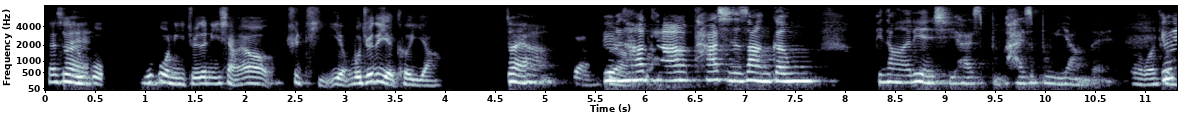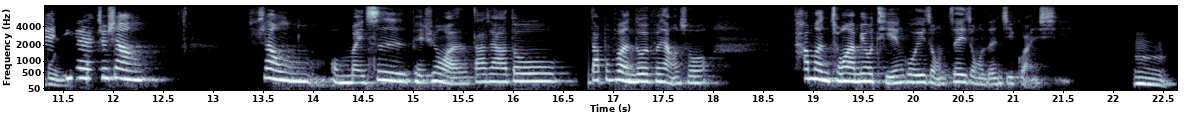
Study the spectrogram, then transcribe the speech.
但是如果如果你觉得你想要去体验，我觉得也可以啊。对啊，对啊，因为他他他其实上跟平常的练习还是不还是不一样的。因为因为就像像我们每次培训完，大家都大部分人都会分享说，他们从来没有体验过一种这种人际关系，嗯，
